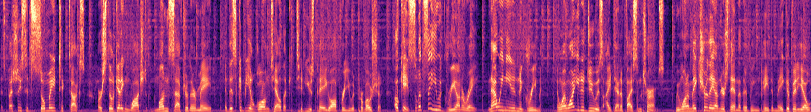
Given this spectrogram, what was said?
especially since so many TikToks are still getting watched months after they're made. And this could be a long tail that continues paying off for you in promotion. Okay, so let's say you agree on a rate. Now we need an agreement. And what I want you to do is identify some terms. We want to make sure they understand that they're being paid to make a video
